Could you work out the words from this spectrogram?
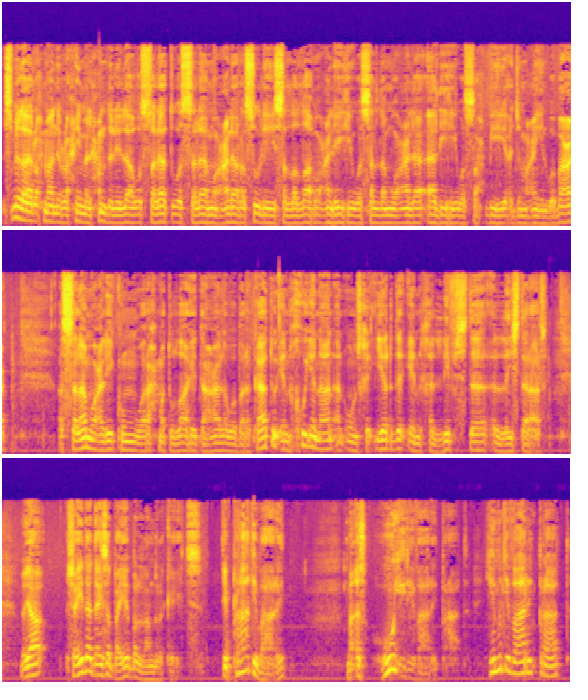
بسم الله الرحمن الرحيم الحمد لله والصلاة والسلام على رسوله صلى الله عليه وسلم وعلى آله وصحبه أجمعين وبعد السلام عليكم ورحمة الله تعالى وبركاته إن خوينان أن ons geëerde en geliefde luisteraars. Nou ja, Shaida, dis 'n baie belangrike iets. Jy praat die waarheid, maar is hoe jy die waarheid praat. Jy moet die waarheid praat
